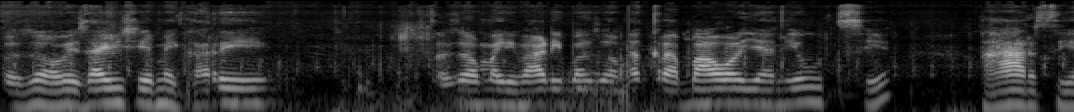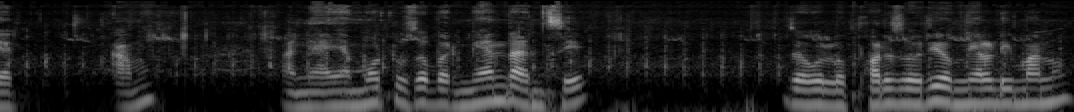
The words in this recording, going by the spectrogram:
તો જો, હવે જાય છે અમે ઘરે. તો જો, અમારી વાડી બાજુ નકરા બાવળિયા ને એવું જ છે. ધાર છે આમ. અને અહીંયા મોટું જબર મેદાન છે. જો, ઓલો ફરજો રહ્યો મેલડીમાંનો.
